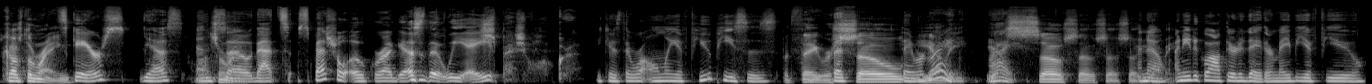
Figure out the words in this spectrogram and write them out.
because the rain. scarce, yes, and Lots of so rain. that's special okra, I guess, that we ate Special okra. because there were only a few pieces. But they were But so they were yummy. great. Yes, Right. so so so so I know. yummy. I need to go out there today. There may be a few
